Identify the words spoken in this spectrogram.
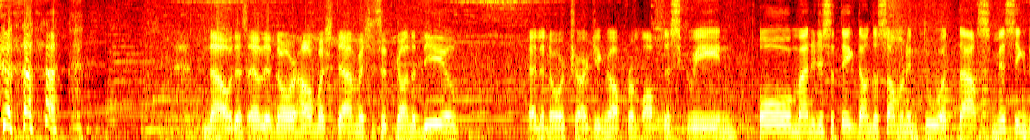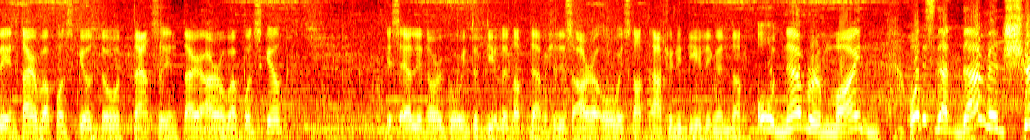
now this Eleanor, how much damage is it gonna deal? Eleanor charging up from off the screen. Oh, manages to take down the summon in two attacks, missing the entire weapon skill though, thanks to the entire Ara weapon skill. Is Eleanor going to deal enough damage to this Ara? Oh, it's not actually dealing enough. Oh, never mind! What is that damage?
